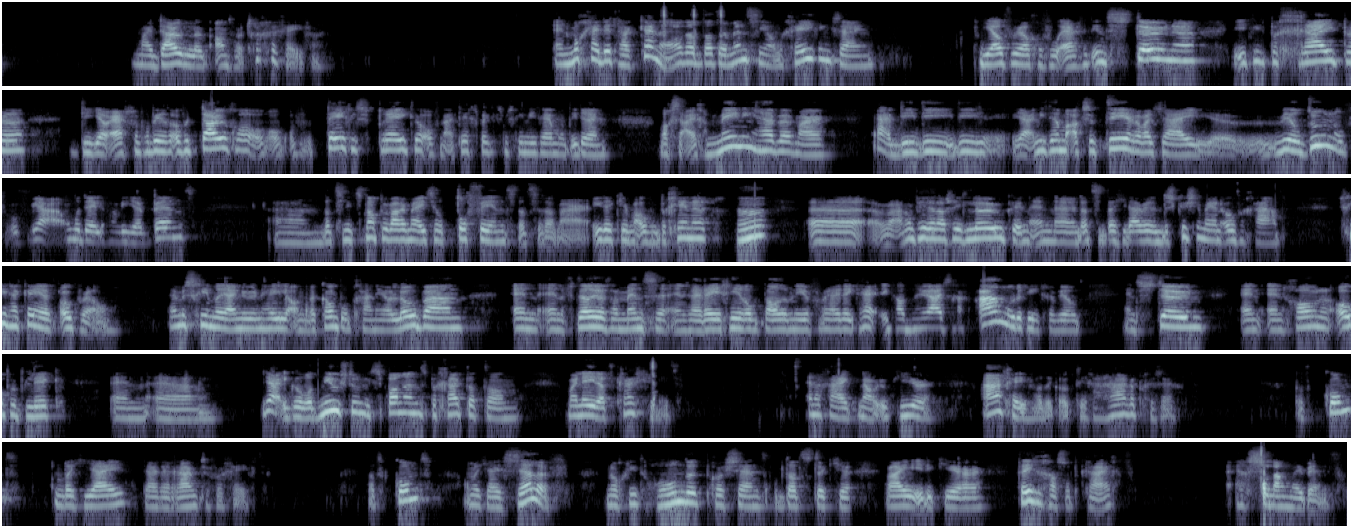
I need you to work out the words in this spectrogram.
maar duidelijk antwoord teruggegeven. En mocht jij dit herkennen, dat, dat er mensen in je omgeving zijn die jou voor jouw gevoel ergens niet in steunen, die het niet begrijpen, die jou ergens proberen te overtuigen of, of, of, tegenspreken. Of nou, tegenspreken is misschien niet helemaal, want iedereen mag zijn eigen mening hebben. Maar ja, die, die, die ja, niet helemaal accepteren wat jij uh, wil doen. Of, of ja, onderdelen van wie jij bent. Um, dat ze niet snappen waarom jij iets heel tof vindt. Dat ze er maar iedere keer maar over beginnen. Uh, waarom vind je dat nou leuk? En, en uh, dat, dat je daar weer een discussie mee over gaat. Misschien herken je dat ook wel. En misschien wil jij nu een hele andere kant op gaan in jouw loopbaan. En, en vertel je dat aan mensen en zij reageren op een bepaalde manier waarvan jij denkt, hé, ik had nu juist graag aanmoediging gewild. En steun en, en gewoon een open blik. En uh, ja, ik wil wat nieuws doen, iets spannends, begrijp dat dan. Maar nee, dat krijg je niet. En dan ga ik nou ook hier aangeven wat ik ook tegen haar heb gezegd. Dat komt omdat jij daar de ruimte voor geeft. Dat komt omdat jij zelf nog niet 100% op dat stukje waar je iedere keer tegengas op krijgt, er zo lang mee bent.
